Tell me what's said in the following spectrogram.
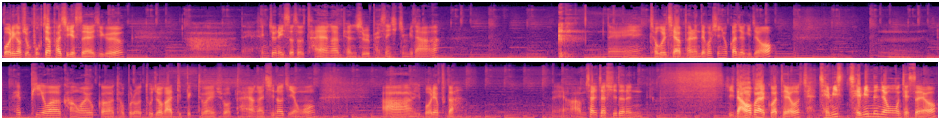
머리가 좀 복잡하시겠어요, 지금. 생존에 있어서 다양한 변수를 발생시킵니다. 네, 적을 제압하는데 훨씬 효과적이죠. 음, 회피와 강화 효과와 더불어 도적 아티팩트와의 조합, 다양한 시너지 영웅. 아, 이 머리 아프다. 네, 암살자 시드는 이 나와봐야 할 것 같아요. 재- 재밌 재밌는 영웅은 됐어요.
